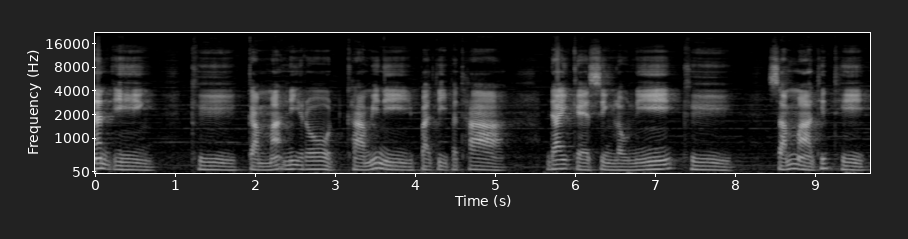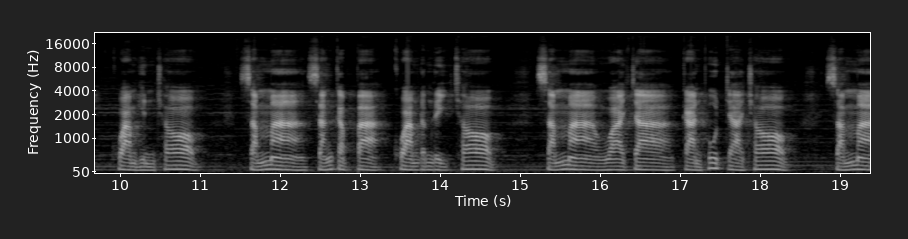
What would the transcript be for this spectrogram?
นั่นเอง คือกรรมนิโรธ คามินีปฏิปทา ได้แก่สิ่งเหล่านี้คือ สัมมาทิฏฐิ ความเห็นชอบ สัมมาสังกัปปะ ความดำริชอบ สัมมาวาจาการพูดจาชอบ สัมมา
